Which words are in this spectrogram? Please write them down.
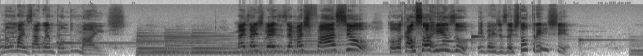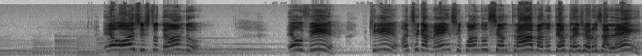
não mais aguentando mais. Mas às vezes é mais fácil colocar o sorriso, em vez de dizer estou triste. Eu hoje estudando, eu vi que antigamente, quando se entrava no templo em Jerusalém,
